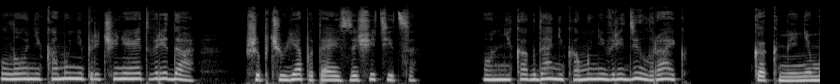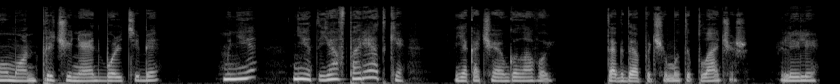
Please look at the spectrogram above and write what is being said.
Ло никому не причиняет вреда, шепчу я, пытаясь защититься. Он никогда никому не вредил, Райк. Как минимум он причиняет боль тебе. Мне? Нет, я в порядке. Я качаю головой. Тогда почему ты плачешь, Лили?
